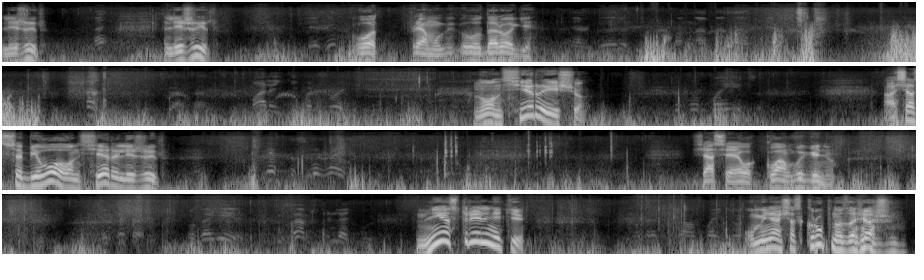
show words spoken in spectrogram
Лежит. Да? Лежит. Лежит? Вот, прямо у, у дороги. Же говорю, он. Но серый еще. А сейчас все бело, он серый лежит. Сейчас я его к вам выгоню. Не стрельните. У меня сейчас крупно заряжен.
